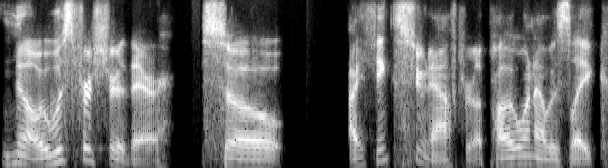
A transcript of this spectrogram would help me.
No, it was for sure there. So I think soon after, uh, probably when I was like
